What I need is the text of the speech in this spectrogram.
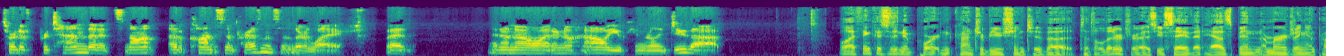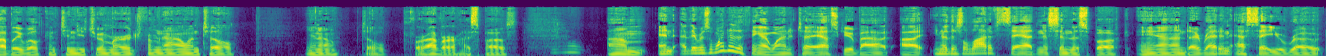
sort of pretend that it's not a constant presence in their life. But I don't know. I don't know how you can really do that. Well, I think this is an important contribution to the to the literature, as you say, that has been emerging and probably will continue to emerge from now until, you know, till forever, I suppose. Um, and there was one other thing I wanted to ask you about. Uh, you know, there's a lot of sadness in this book, and I read an essay you wrote.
